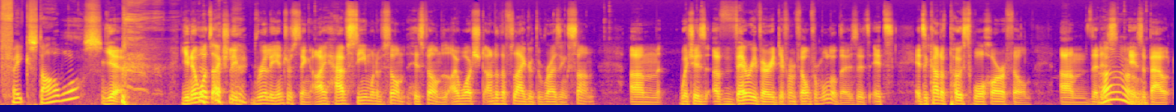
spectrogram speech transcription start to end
fake Star Wars. Yeah. You know what's actually really interesting? I have seen one of his, film, his films. I watched Under the Flag of the Rising Sun, um, which is a very, very different film from all of those. It's it's it's a kind of post-war horror film um, that is is Oh. about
